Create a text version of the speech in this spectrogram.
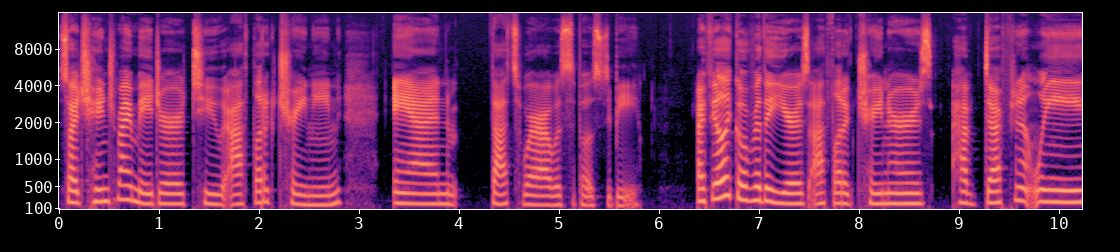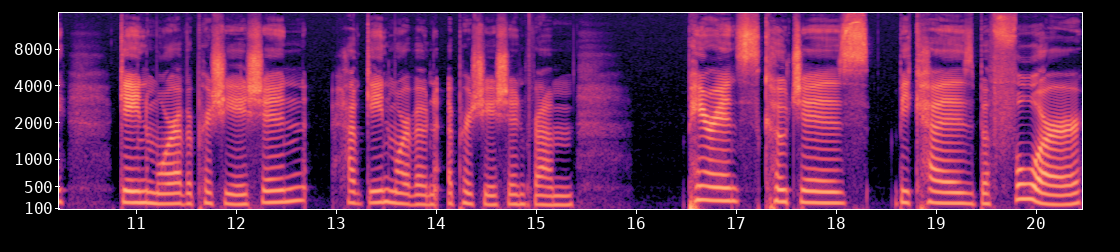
So I changed my major to athletic training, and that's where I was supposed to be. I feel like over the years, athletic trainers have definitely gained more of appreciation, have gained more of an appreciation from parents, coaches, because before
